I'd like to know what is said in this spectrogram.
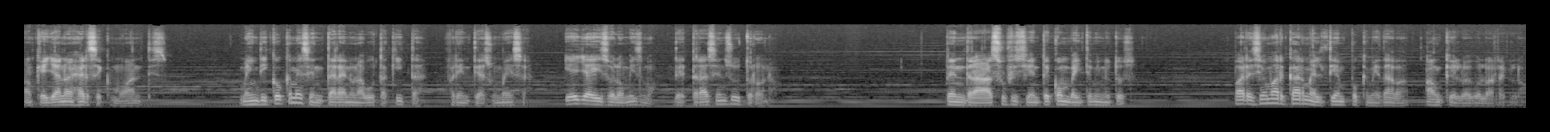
aunque ya no ejerce como antes. Me indicó que me sentara en una butaquita frente a su mesa, y ella hizo lo mismo, detrás en su trono. ¿Tendrá suficiente con 20 minutos? Pareció marcarme el tiempo que me daba, aunque luego lo arregló.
